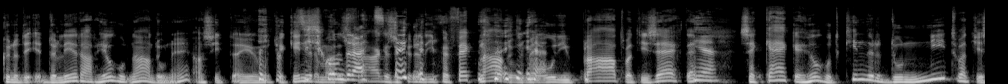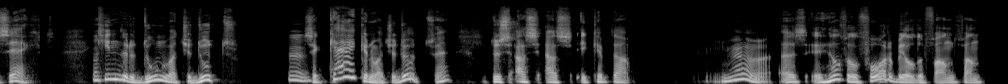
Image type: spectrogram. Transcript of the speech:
kunnen de, de leraar heel goed nadoen. Hè? Als je, je moet je kinderen maar eens vragen. Ze kunnen die perfect nadoen. Ja. Met hoe die praat, wat die zegt. Hè? ja. Ze kijken heel goed. Kinderen doen niet wat je zegt. Kinderen doen wat je doet. Hm. Ze kijken wat je doet. Hè? Dus als, als, ik heb daar ja, heel veel voorbeelden van. van,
